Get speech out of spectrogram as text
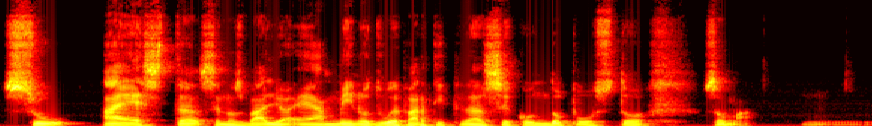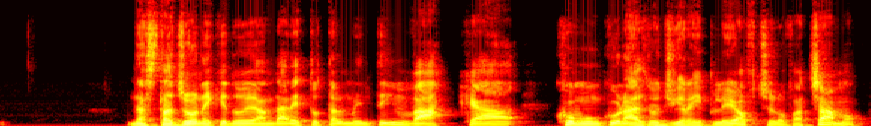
su a est, se non sbaglio è a meno due partite dal secondo posto, insomma, una stagione che doveva andare totalmente in vacca, comunque un altro giro ai playoff ce lo facciamo.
